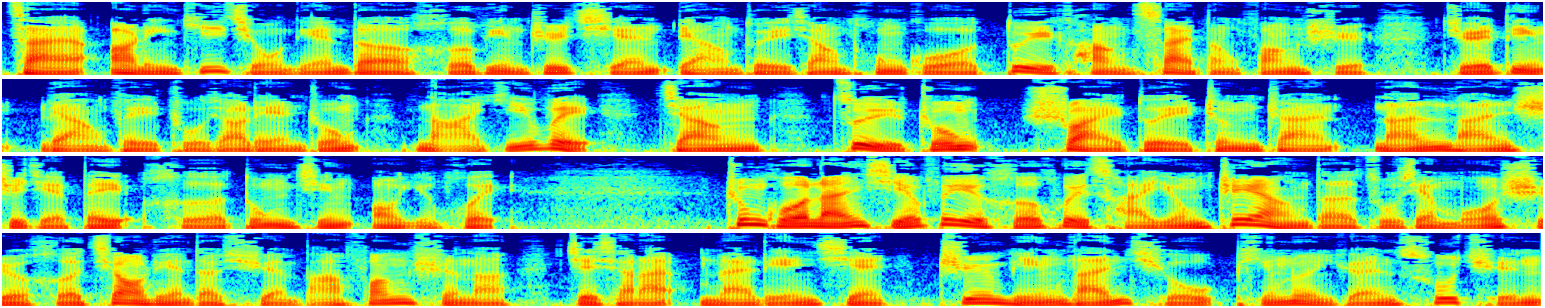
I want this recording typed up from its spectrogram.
在2019年的合并之前，两队将通过对抗赛等方式决定两位主教练中哪一位将最终率队征战男篮世界杯和东京奥运会。中国篮协为何会采用这样的组建模式和教练的选拔方式呢？接下来我们来连线知名篮球评论员苏群，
